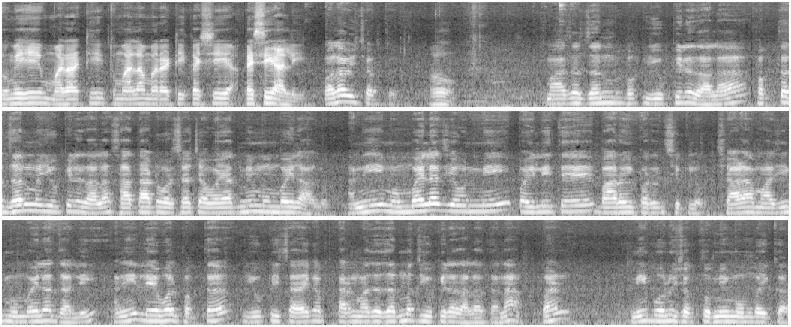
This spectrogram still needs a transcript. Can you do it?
तुम्ही मराठी तुम्हाला मराठी कशी कशी आली? मला विचारतो हो. माझा जन्म युपीला झाला. फक्त जन्म युपीला झाला. सात आठ वर्षाच्या वयात मी मुंबईला आलो. आणि मुंबईलाच येऊन मी पहिली ते बारावी पर्यंत शिकलो. शाळा माझी मुंबईलाच झाली. आणि लेवल फक्त युपीचा आहे का? कारण माझा जन्मच युपीला झाला होता ना. पण मी बोलू शकतो मी मुंबईकर.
